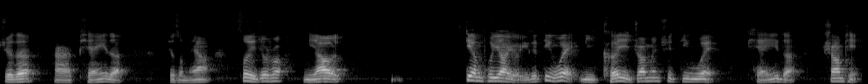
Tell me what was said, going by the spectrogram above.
觉得啊便宜的就怎么样。所以就是说你要店铺要有一个定位，你可以专门去定位便宜的商品，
